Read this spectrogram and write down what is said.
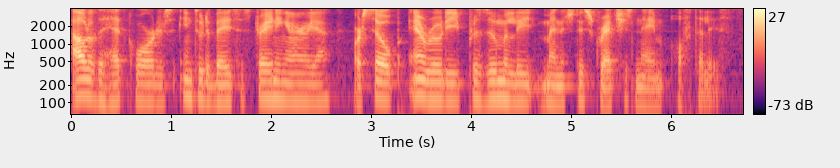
out of the headquarters into the base's training area, where Soap and Rudy presumably managed to scratch his name off the list.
